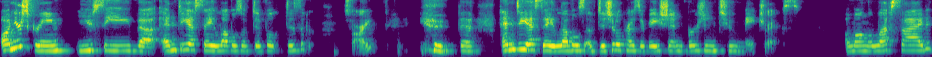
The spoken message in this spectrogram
on your screen, you see the NDSA levels of digital, sorry, the NDSA levels of digital preservation version two matrix. Along the left side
